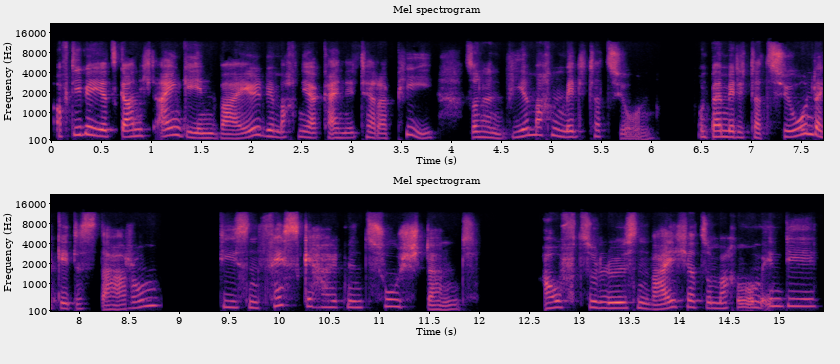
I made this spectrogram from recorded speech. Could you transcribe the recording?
auf die wir jetzt gar nicht eingehen, weil wir machen ja keine Therapie, sondern wir machen Meditation. Und bei Meditation, da geht es darum, diesen festgehaltenen Zustand aufzulösen, weicher zu machen, um in die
